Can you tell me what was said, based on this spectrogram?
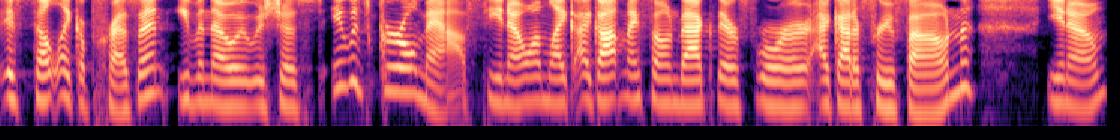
it felt like a present, even though it was just, it was girl math, you know? I'm like, I got my phone back, therefore I got a free phone, you know?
